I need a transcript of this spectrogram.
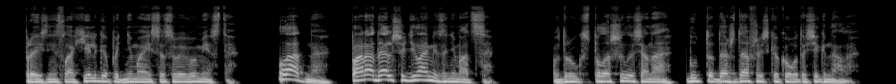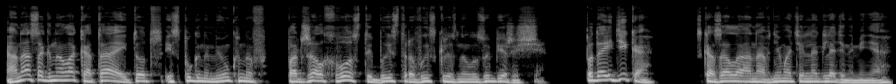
— произнесла Хельга, поднимаясь со своего места. «Ладно, пора дальше делами заниматься». Вдруг всполошилась она, будто дождавшись какого-то сигнала. Она согнала кота, и тот, испуганно мяукнув, поджал хвост и быстро выскользнул из убежища. «Подойди-ка», — сказала она, внимательно глядя на меня.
